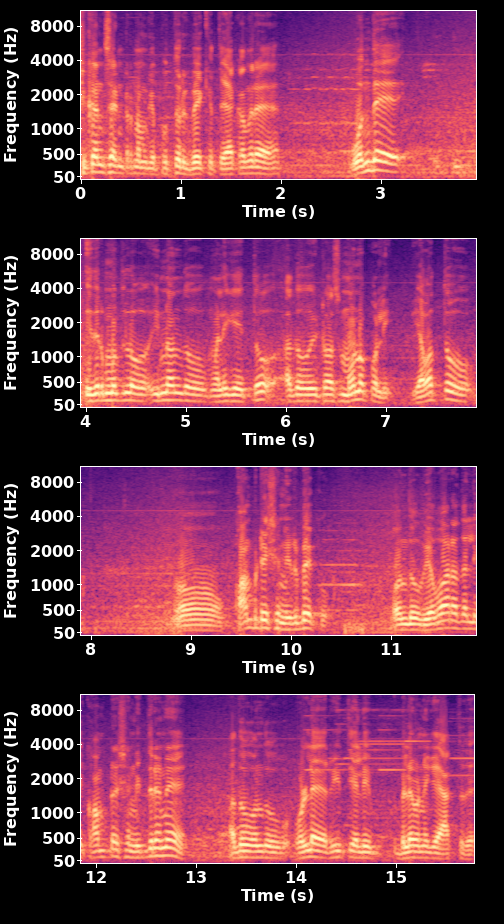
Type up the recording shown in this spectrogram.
ಚಿಕನ್ ಸೆಂಟರ್ ನಮಗೆ ಪುತ್ತೂರಿಗೆ ಬೇಕಿತ್ತು. ಯಾಕಂದರೆ ಒಂದೇ ಇದ್ರ ಮೊದಲು ಇನ್ನೊಂದು ಮಳಿಗೆ ಇತ್ತು. ಅದು ಇಟ್ ವಾಸ್ ಮೊನೋಪೊಲಿ ಯಾವತ್ತೂ ಕಾಂಪಿಟೇಷನ್ ಇರಬೇಕು. ಒಂದು ವ್ಯವಹಾರದಲ್ಲಿ ಕಾಂಪಿಟೇಷನ್ ಇದ್ರೇ ಅದು ಒಂದು ಒಳ್ಳೆಯ ರೀತಿಯಲ್ಲಿ ಬೆಳವಣಿಗೆ ಆಗ್ತದೆ.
